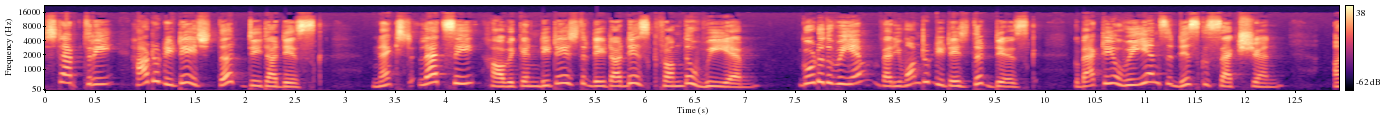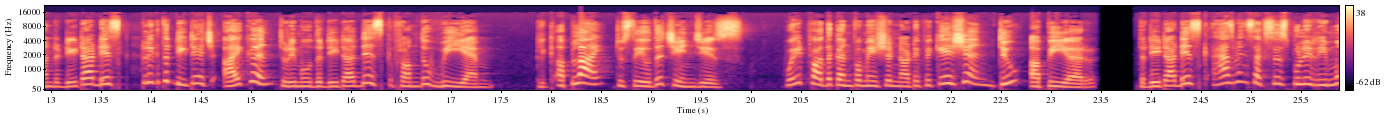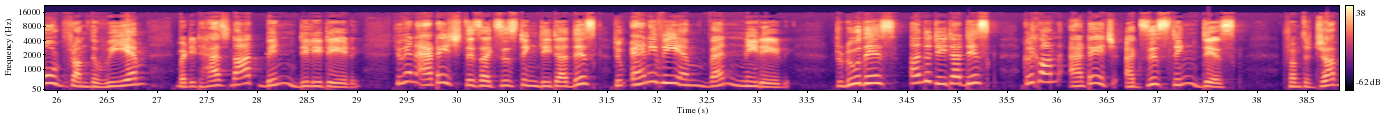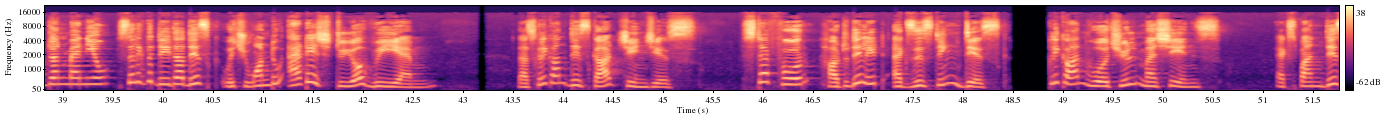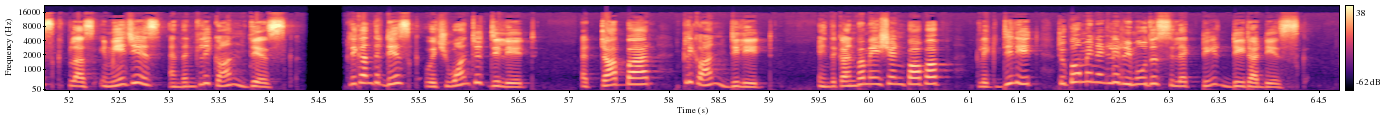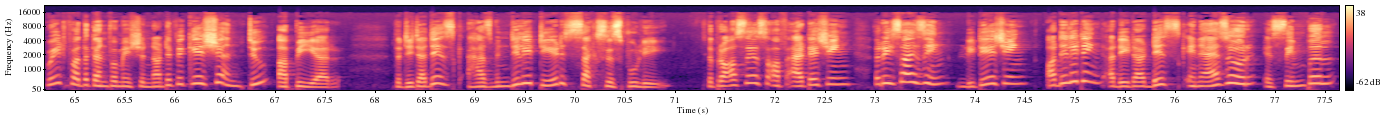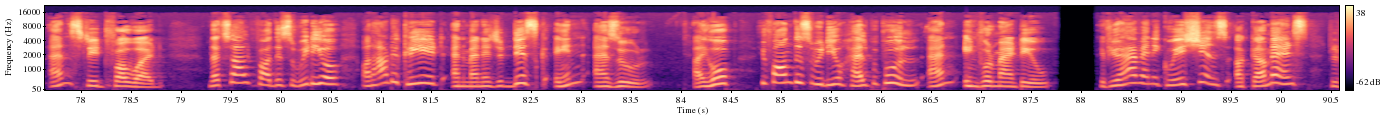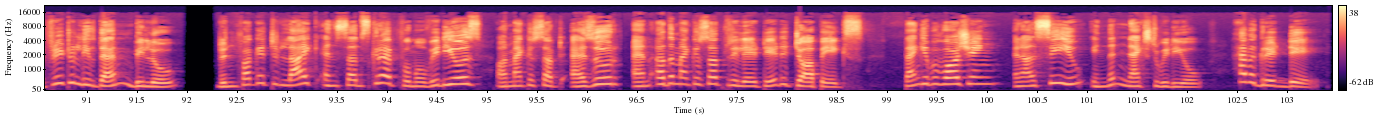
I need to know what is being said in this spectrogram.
Step 3. How to detach the data disk. Next, let's see how we can detach the data disk from the VM. Go to the VM where you want to detach the disk. Go back to your VM's disk section. Under data disk, click the detach icon to remove the data disk from the VM. Click apply to save the changes. Wait for the confirmation notification to appear. The data disk has been successfully removed from the VM, but it has not been deleted. You can attach this existing data disk to any VM when needed. To do this, under data disk, click on attach existing disk. From the drop-down menu, select the data disk which you want to attach to your VM. Let's click on Discard Changes. Step 4. How to delete existing disk. Click on Virtual Machines. Expand disk plus images and then click on disk. Click on the disk which you want to delete. At top bar, click on delete. In the confirmation pop-up, click delete to permanently remove the selected data disk. Wait for the confirmation notification to appear the data disk has been deleted successfully. The process of attaching, resizing, detaching, or deleting a data disk in Azure is simple and straightforward. That's all for this video on how to create and manage a disk in Azure. I hope you found this video helpful and informative. If you have any questions or comments, feel free to leave them below. Don't forget to like and subscribe for more videos on Microsoft Azure and other Microsoft related topics. Thank you for watching and I'll see you in the next video. Have a great day.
